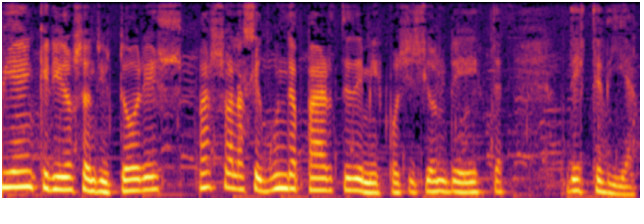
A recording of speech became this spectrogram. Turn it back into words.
Bien, queridos auditores, paso a la segunda parte de mi exposición de, esta, de este día.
